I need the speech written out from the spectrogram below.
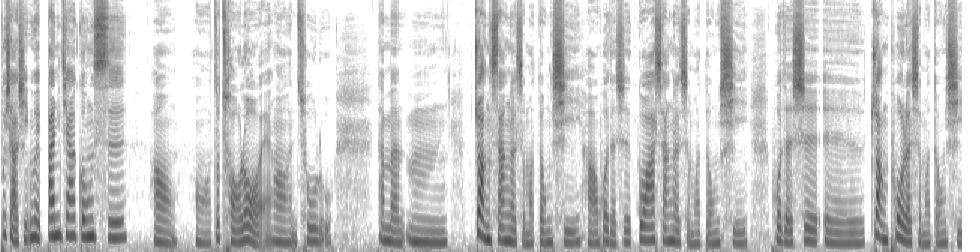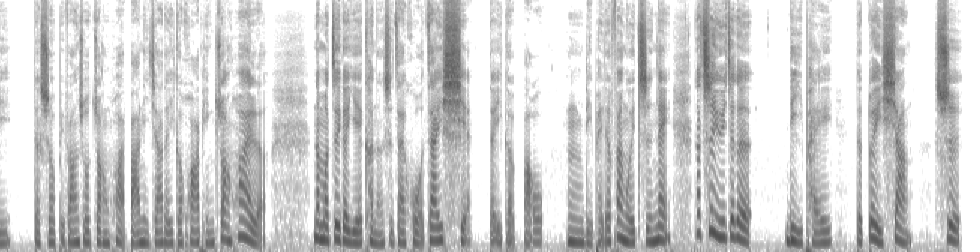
不小心因为搬家公司哦哦就丑陋哎哦很粗鲁。他们嗯撞伤了什么东西，好，或者是刮伤了什么东西，或者是呃撞破了什么东西的时候，比方说撞坏，把你家的一个花瓶撞坏了，那么这个也可能是在火灾险的一个保嗯理赔的范围之内。那至于这个理赔的对象是，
